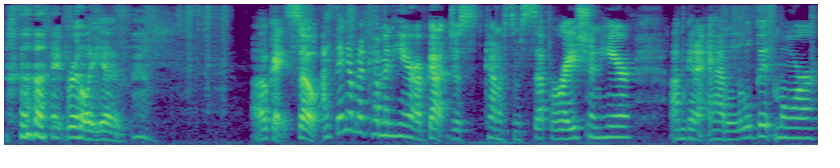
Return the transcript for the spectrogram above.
it really is. Okay, so I think I'm gonna come in here. I've got just kind of some separation here. I'm gonna add a little bit more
